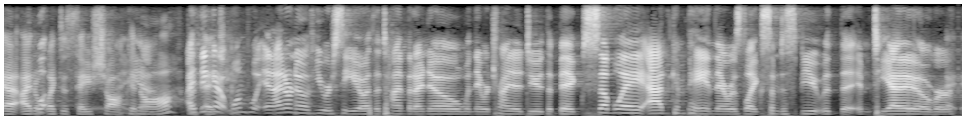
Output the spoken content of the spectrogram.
I don't well, like to say shock and yeah. awe. I think edgy. at one point, and I don't know if you were CEO at the time, but I know when they were trying to do the big subway ad campaign, there was like some dispute with the MTA over right.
